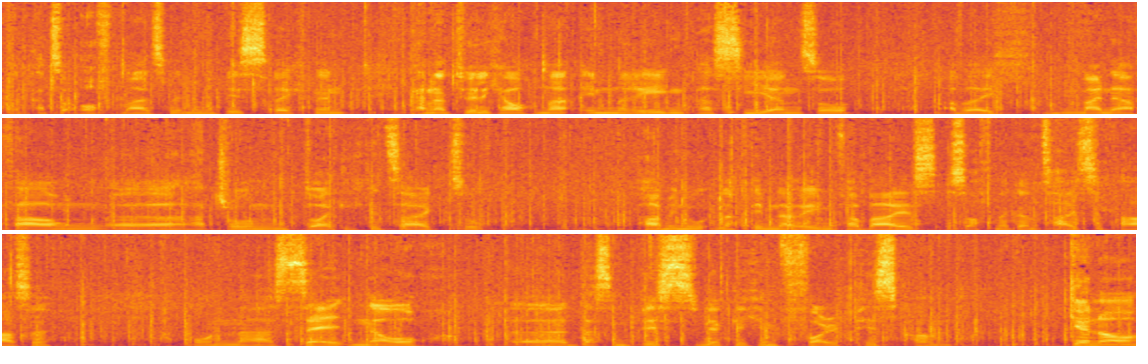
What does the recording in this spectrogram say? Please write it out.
Dann kannst du oftmals mit einem Biss rechnen. Kann natürlich auch mal im Regen passieren, so. aber ich, meine Erfahrung äh, hat schon deutlich gezeigt, so ein paar Minuten nachdem der Regen vorbei ist, ist oft eine ganz heiße Phase. Und äh, selten auch, äh, dass ein Biss wirklich im Vollpiss kommt. Genau,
